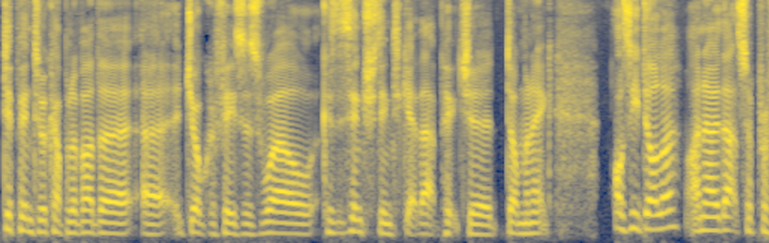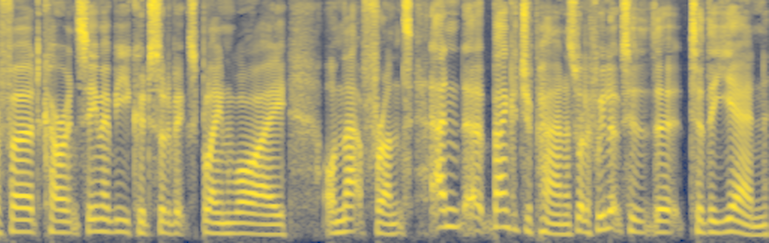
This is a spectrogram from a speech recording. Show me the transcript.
dip into a couple of other uh, geographies as well, because it's interesting to get that picture, Dominic. Aussie dollar, I know that's a preferred currency. Maybe you could sort of explain why on that front. And uh, Bank of Japan as well. If we look to the to the yen,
